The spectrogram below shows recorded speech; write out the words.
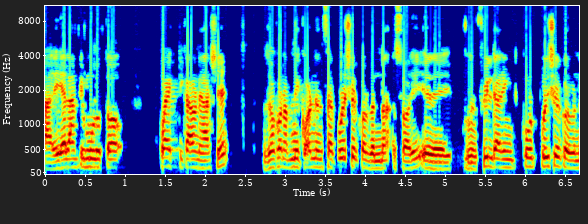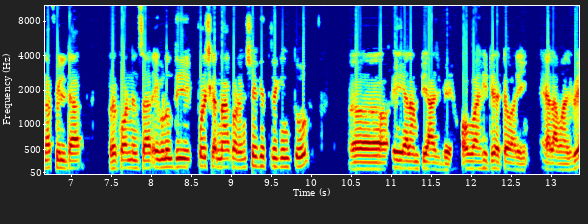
আর এই অ্যালার্মটি মূলত কয়েকটি কারণে আসে। যখন আপনি কন্ডেন্সার পরিষ্কার করবেন না সরি ফিল্টারিং পরিষ্কার করবেন না ফিল্টার কন্ডেন্সার এগুলো যদি পরিষ্কার না করেন, সেক্ষেত্রে কিন্তু এই অ্যালার্মটি আসবে। ওভারহিটের অ্যালার্ম আসবে।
